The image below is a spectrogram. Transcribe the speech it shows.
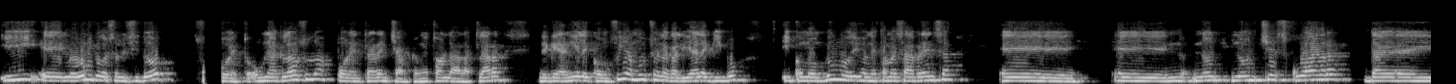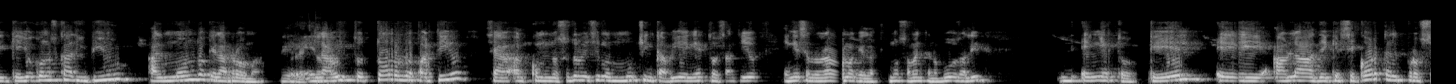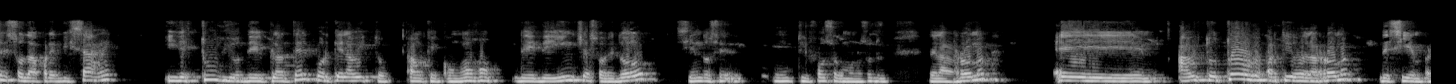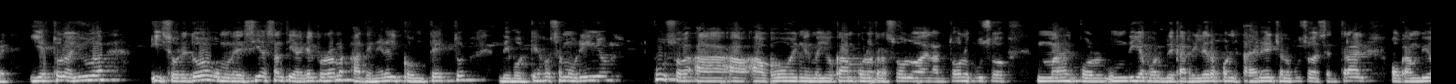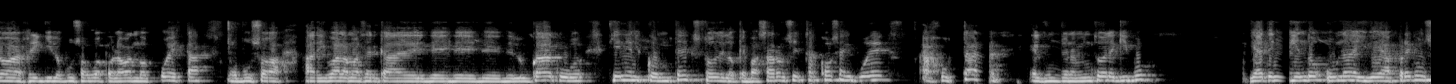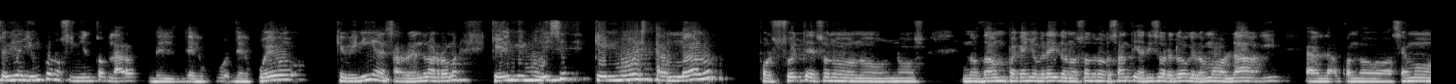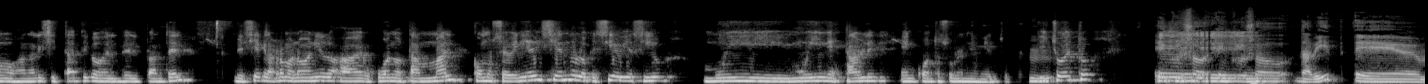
y eh, lo único que solicitó fue esto, una cláusula por entrar en Champions. Esto habla a las claras de que Daniel confía mucho en la calidad del equipo y como mismo dijo en esta mesa de prensa, eh, eh, non, non c'è squadra que yo conozca di più al mundo que la Roma. Eh, él ha visto todos los partidos, o sea, como nosotros hicimos mucho hincapié en esto, Santiago, en ese programa que lastimosamente no pudo salir, en esto, que él eh, hablaba de que se corta el proceso de aprendizaje y de estudio del plantel porque él ha visto, aunque con ojos de, hincha sobre todo, siéndose un tifoso como nosotros de la Roma, eh, ha visto todos los partidos de la Roma de siempre. Y esto le ayuda y sobre todo, como le decía Santi en aquel programa, a tener el contexto de por qué José Mourinho puso a, a, a en el mediocampo, lo trazó, lo adelantó, lo puso más por un día por de carrilero por la derecha, lo puso de central, o cambió a Ricky, lo puso a por la banda opuesta, o puso a, a más cerca de, de, de, de, Lukaku. Tiene el contexto de lo que pasaron ciertas cosas y puede ajustar el funcionamiento del equipo ya teniendo una idea preconcebida y un conocimiento claro del, del, del juego que venía desarrollando la Roma, que él mismo dice que no es tan malo, por suerte eso no, no, nos, nos da un pequeño crédito a nosotros, Santi, y a ti sobre todo, que lo hemos hablado aquí cuando hacemos análisis tácticos del, del plantel, decía que la Roma no ha venido jugando tan mal como se venía diciendo, lo que sí había sido muy, muy inestable en cuanto a su rendimiento. Dicho esto, Incluso, eh, incluso David, eh,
